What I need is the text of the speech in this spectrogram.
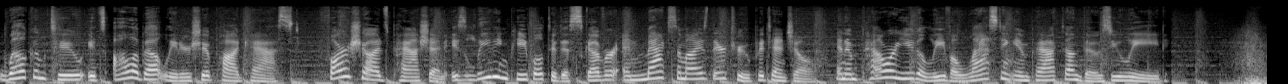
Welcome to It's All About Leadership podcast. Farshad's passion is leading people to discover and maximize their true potential and empower you to leave a lasting impact on those you lead.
